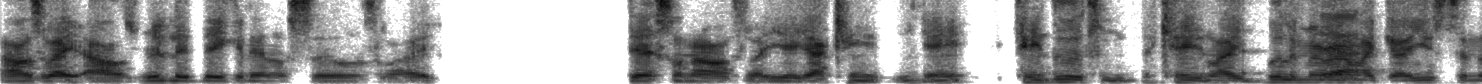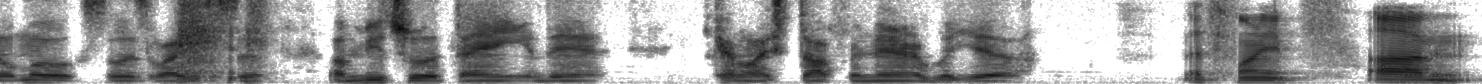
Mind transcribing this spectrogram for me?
I was like, I was really bigger than them. So it was like, that's when I was like, yeah, y'all can't, you can't, can't do it to me. can't like bully me around like I used to no more. So it's like it's just a, a mutual thing. And then kind of like stop from there. But yeah. That's funny. Um, mm-hmm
